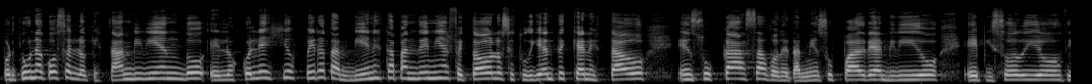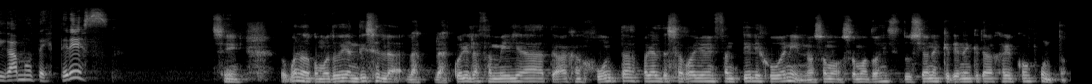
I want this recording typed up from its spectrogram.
Porque una cosa es lo que están viviendo en los colegios, pero también esta pandemia ha afectado a los estudiantes que han estado en sus casas, donde también sus padres han vivido episodios, digamos, de estrés. Sí, bueno, como tú bien dices, la, escuela y la familia trabajan juntas para el desarrollo infantil y juvenil, ¿no? Somos, somos dos instituciones que tienen que trabajar en conjunto.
